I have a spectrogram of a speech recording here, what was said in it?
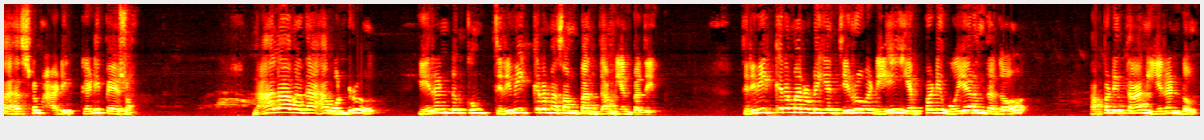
சகசிரம் அடிக்கடி பேசும். நாலாவதாக ஒன்று இரண்டுக்கும் திரிவிக்கிரம சம்பந்தம் என்பது. திரிவிக்கிரமனுடைய திருவடி எப்படி உயர்ந்ததோ அப்படித்தான் இரண்டும்.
